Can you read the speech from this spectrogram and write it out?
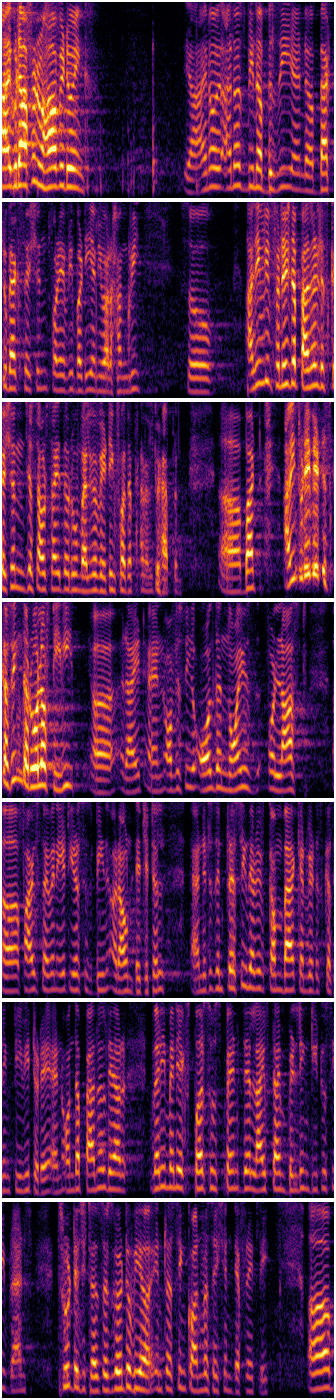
Hi, good afternoon. How are we doing? Yeah, I know, I know it's been a busy and back-to-back session for everybody and you are hungry. So I think we finished the panel discussion just outside the room while we were waiting for the panel to happen. Uh, but I think today we're discussing the role of TV, uh, right? And obviously all the noise for last uh, five, seven, eight years has been around digital. And it is interesting that we've come back and we're discussing TV today. And on the panel, there are very many experts who spent their lifetime building D2C brands through digital. So it's going to be an interesting conversation, definitely. Uh,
